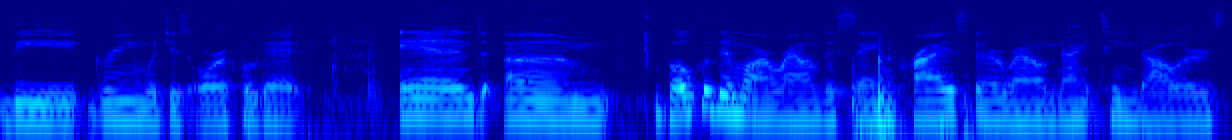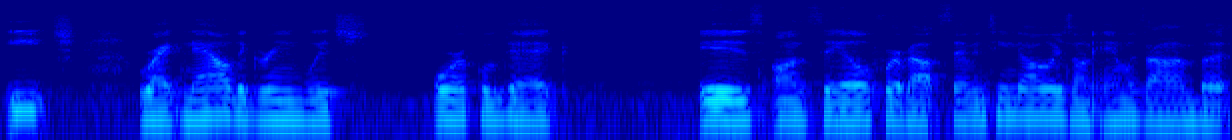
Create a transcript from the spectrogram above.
the Green Witches Oracle deck. And um, both of them are around the same price. They're around $19 each. Right now, the Green Witch Oracle deck is on sale for about $17 on Amazon, but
